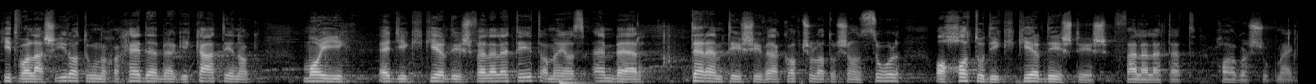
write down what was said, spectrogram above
hitvallási iratunknak, a Heidelbergi KT-nak mai egyik kérdés feleletét, amely az ember teremtésével kapcsolatosan szól, a hatodik kérdést és feleletet hallgassuk meg.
